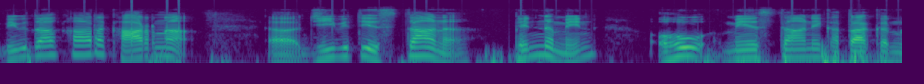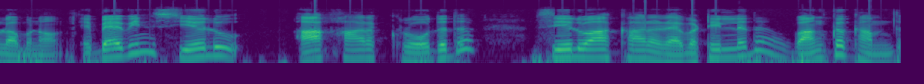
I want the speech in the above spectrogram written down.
විවිධාකාර කාරණා ජීවිතයේ ස්ථාන පෙන්නමින් ඔහු මේ ස්ථානයේ කතා කරනු ලබනවා. එබැවින් සියලු ආකාර ක්‍රෝධද සියලු ආකාර රැවටිල්ලද වංකකම්ද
